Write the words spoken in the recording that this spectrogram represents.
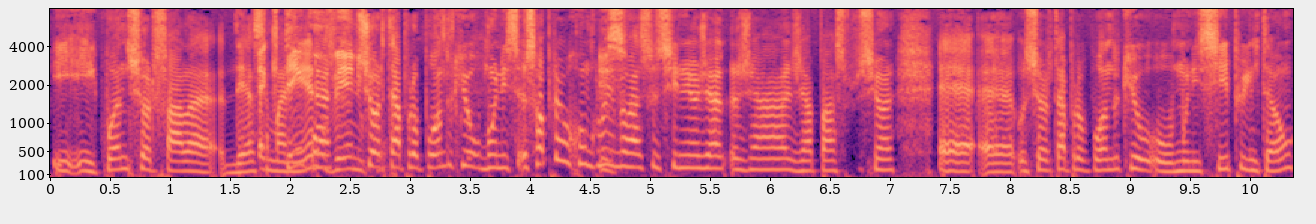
E, e, quando o senhor fala dessa é maneira, o senhor está propondo que o município. Só para eu concluir Isso. meu raciocínio, eu já, já, já passo para o senhor. É, é, o senhor está propondo que o, o município, então,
